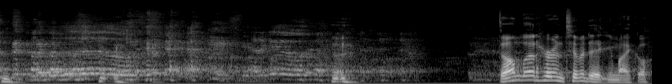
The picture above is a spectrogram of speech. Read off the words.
Don't let her intimidate you, Michael.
